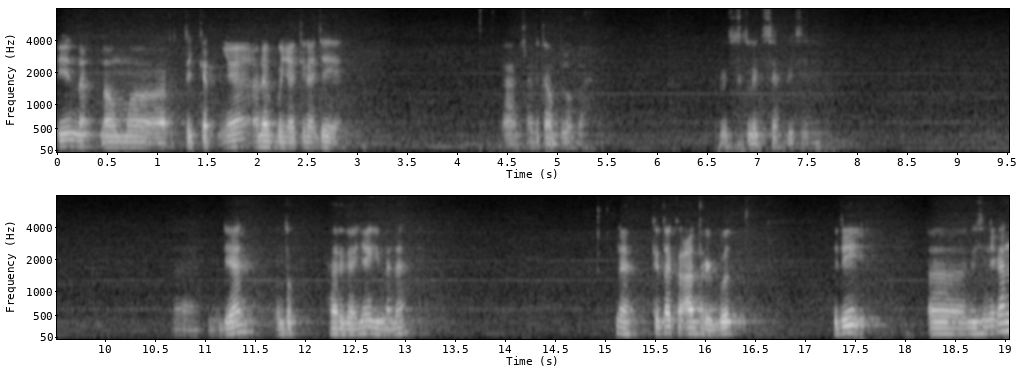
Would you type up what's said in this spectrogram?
Ini nomor tiketnya Anda banyakin aja ya nah misalnya 30 lah terus klik save di sini Nah, kemudian untuk harganya gimana? Nah, kita ke atribut. Jadi uh, di sini kan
